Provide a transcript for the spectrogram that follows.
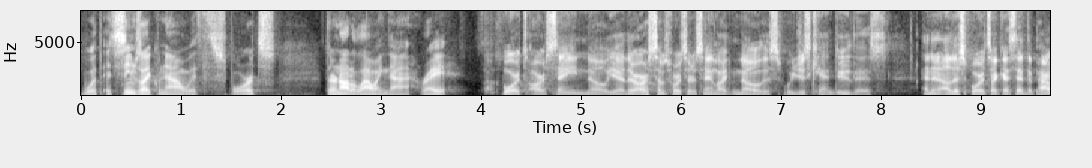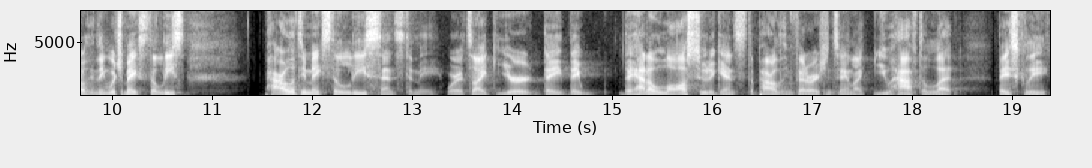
what it seems like now with sports, they're not allowing that, right? sports are saying no. Yeah, there are some sports that are saying like no, this we just can't do this. And then other sports, like I said, the powerlifting thing, which makes the least powerlifting makes the least sense to me. Where it's like you're they they they had a lawsuit against the powerlifting federation saying like you have to let basically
